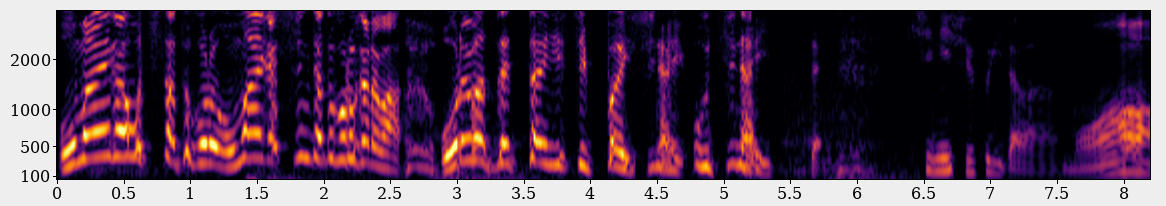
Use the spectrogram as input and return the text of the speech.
お前が落ちたところお前が死んだところからは俺は絶対に失敗しない落ちないっつって。気にしすぎたわもう。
